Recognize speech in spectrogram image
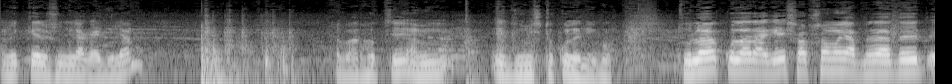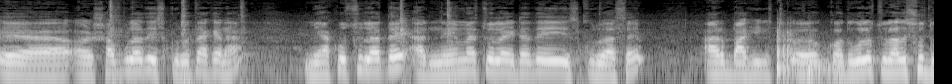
আমি কেরোসিন লাগাই দিলাম। এবার হচ্ছে আমি এই জিনিসটা খুলে নিব। চুলা খোলার আগে সব সময় আপনাদের সবগুলোতে স্ক্রু থাকে না। মিয়াকু চুলাতে আর নেমা চুলা এটাতে স্ক্রু আছে। আর বাকি কতগুলো চুলাতে শুধু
